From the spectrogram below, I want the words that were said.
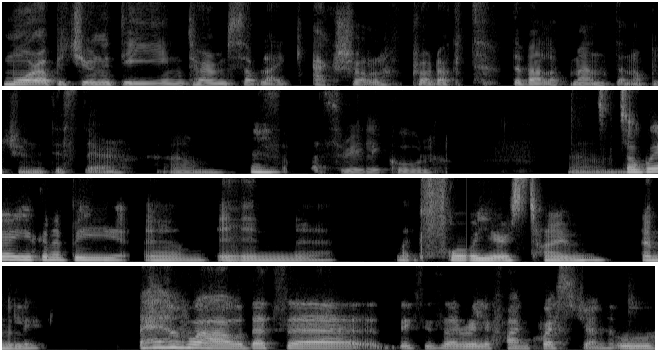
more opportunity in terms of like actual product development and opportunities there um, mm. so that's really cool Um, so where are you going to be um, in uh, like four years time, Emelie? wow, that's a this is a really fun question. Ooh,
